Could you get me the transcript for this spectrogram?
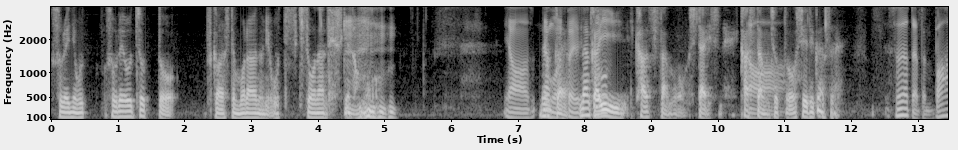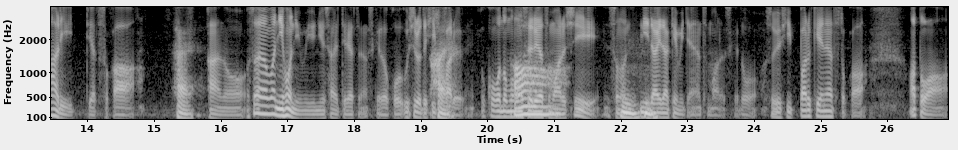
それにそれをちょっと使わせてもらうのに落ち着きそうなんですけども。いやなんかなんかいいカスタムをしたいですね。カスタムちょっと教えてください。それだとやっぱり Burley ってやつとかはい、あのそれはまあ日本に輸入されてるやつなんですけどこう後ろで引っ張る、はい、子供乗せるやつもあるしその荷台だけみたいなやつもあるんですけど、うん、そういう引っ張る系のやつとかあとは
